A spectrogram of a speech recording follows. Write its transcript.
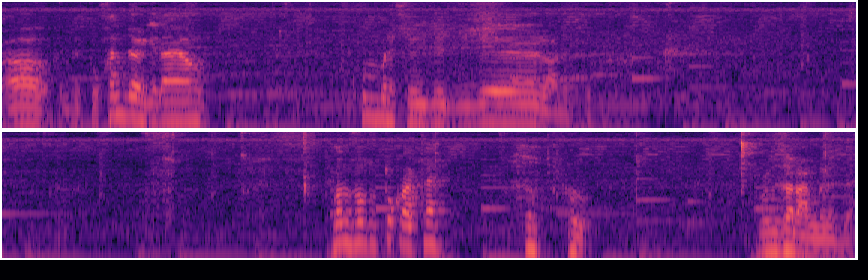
아, 근데 또 환절기나요? 콧물이 질질질질 나네 또. 평소도 똑같아. 운선 안 그런데.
